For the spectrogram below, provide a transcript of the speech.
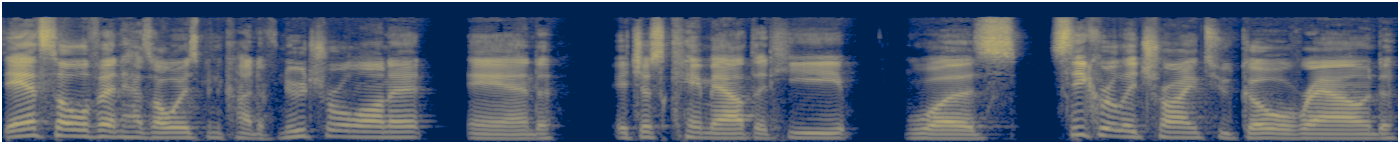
Dan Sullivan has always been kind of neutral on it, and it just came out that he was secretly trying to go around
